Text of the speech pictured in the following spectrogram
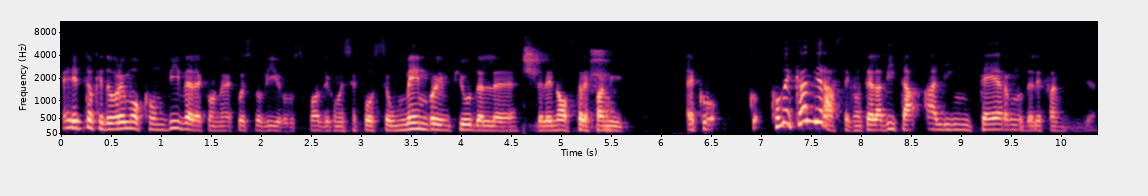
Hai detto che dovremmo convivere con questo virus, quasi come se fosse un membro in più delle, delle nostre famiglie. Ecco, co come cambierà secondo te la vita all'interno delle famiglie?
